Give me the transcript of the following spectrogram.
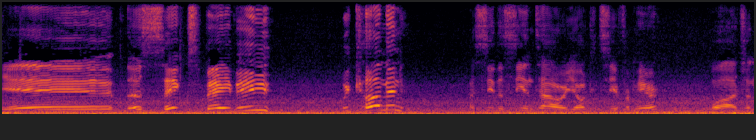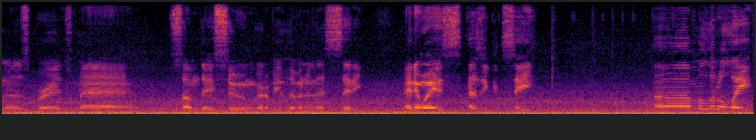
Yep, the six, baby. We coming. I see the CN Tower. Y'all can see it from here. Watch under this bridge, man. Someday soon, gonna be living in this city. Anyways, as you can see, I'm a little late.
